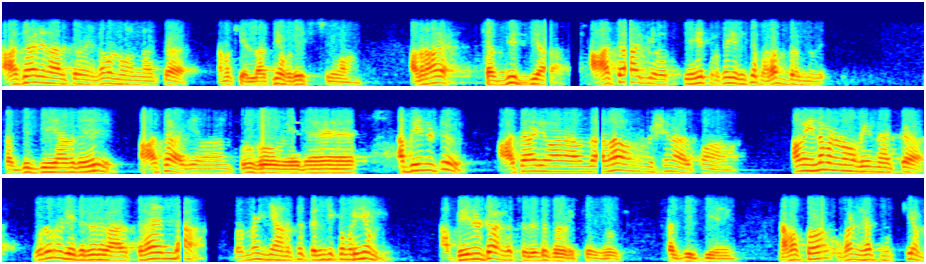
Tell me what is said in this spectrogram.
ஆச்சாரியனா இருக்கிறவன் என்ன பண்ணுவான்னாக்கா நமக்கு எல்லாத்தையும் உபதேசிச்சு சொல்லுவாங்க. அதனால சத்வித்யா ஆச்சாரிய ஆச்சாரியவத்தே பிரதேசித்த பரபிரம்மது. சத்வித்யானது ஆச்சாரியவான் புருகோ வேத அப்படின்னுட்டு ஆச்சாரியவானா இருந்தாதான் அவன் மிஷனா இருப்பான். அவன் என்ன பண்ணணும் அப்படின்னாக்கா குருவனுடைய திருவிழாத்துல தான் பிரம்ம ஞானத்தை தெரிஞ்சுக்க முடியும் அப்படின்னுட்டு அங்கே சொல்லிட்டு போயிடுச்சு. சத்வித்யை நமக்கும் உபநிஷத் முக்கியம்.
